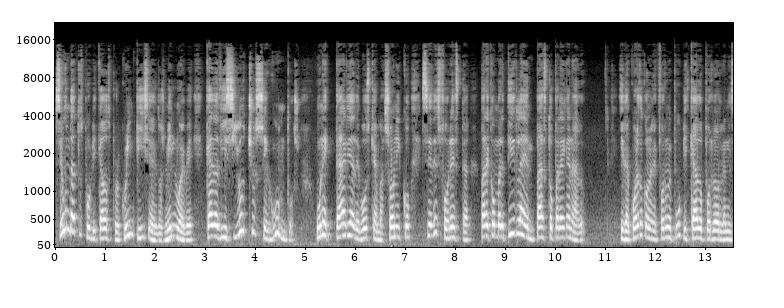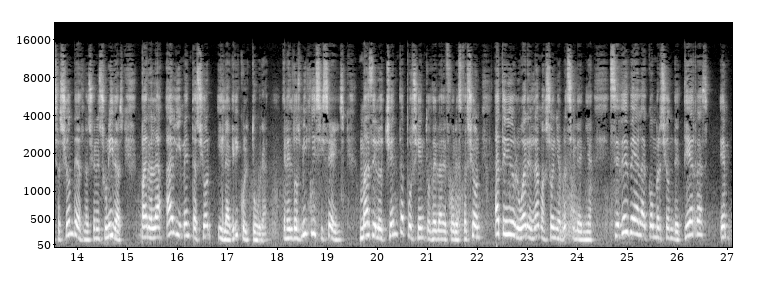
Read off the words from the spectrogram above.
Según datos publicados por Greenpeace en el 2009, cada 18 segundos una hectárea de bosque amazónico se desforesta para convertirla en pasto para el ganado. Y de acuerdo con el informe publicado por la Organización de las Naciones Unidas para la Alimentación y la Agricultura, en el 2016, más del 80% de la deforestación ha tenido lugar en la Amazonia brasileña, se debe a la conversión de tierras en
